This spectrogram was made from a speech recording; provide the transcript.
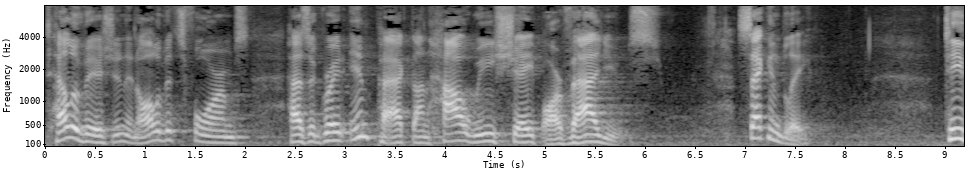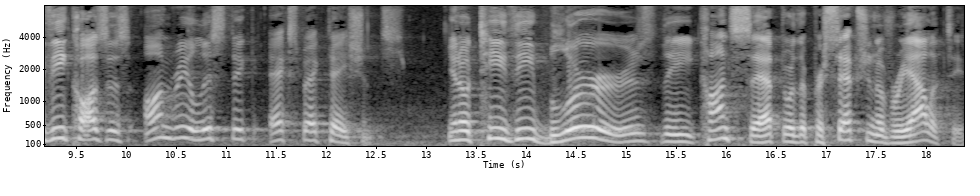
television in all of its forms has a great impact on how we shape our values. Secondly, TV causes unrealistic expectations. You know, TV blurs the concept or the perception of reality.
